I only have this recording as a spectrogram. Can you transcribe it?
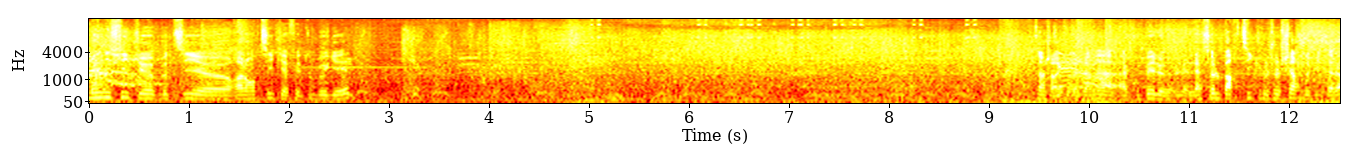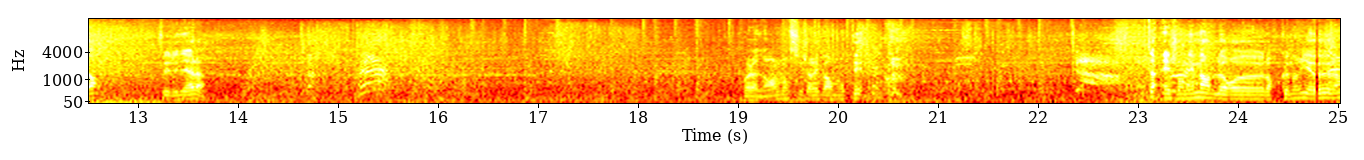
Magnifique euh, petit euh, ralenti qui a fait tout bugger. Putain, j'arriverai jamais à, couper la- seule partie que je cherche depuis tout à l'heure. C'est génial. Voilà, normalement si j'arrive à remonter. Putain, et j'en ai marre de leur, euh, leur connerie à eux là.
